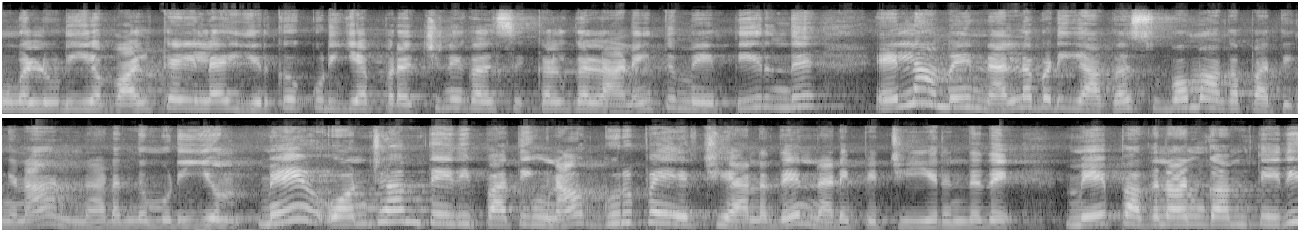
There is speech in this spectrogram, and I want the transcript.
உங்களுடைய வாழ்க்கையில் இருக்கக்கூடிய பிரச்சனைகள் சிக்கல்கள் அனைத்துமே தீர்ந்து எல்லாமே நல்லபடியாக சுபமாக பார்த்தீங்கன்னா நடந்து முடியும். மே ஒன்றாம் தேதி பார்த்தீங்கன்னா குரு பெயர்ச்சியானது நடைபெற்று இருந்தது மே பதினான்காம் தேதி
